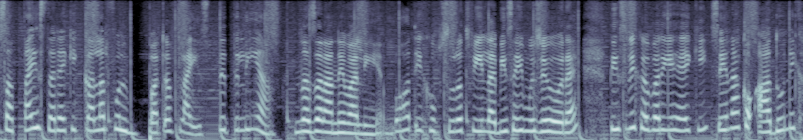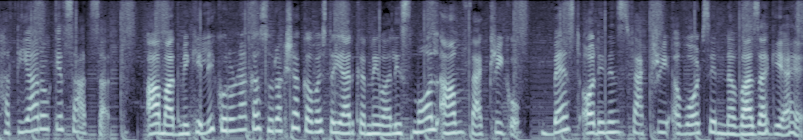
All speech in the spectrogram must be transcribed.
27 तरह की कलरफुल बटरफ्लाईज तितलियाँ नज़र आने वाली हैं। बहुत ही खूबसूरत फील अभी से ही मुझे हो रहा है। तीसरी खबर यह है कि सेना को आधुनिक हथियारों के साथ साथ आम आदमी के लिए कोरोना का सुरक्षा कवच तैयार करने वाली स्मॉल आर्म फैक्ट्री को बेस्ट ऑर्डिनेंस फैक्ट्री अवार्ड से नवाजा गया है।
